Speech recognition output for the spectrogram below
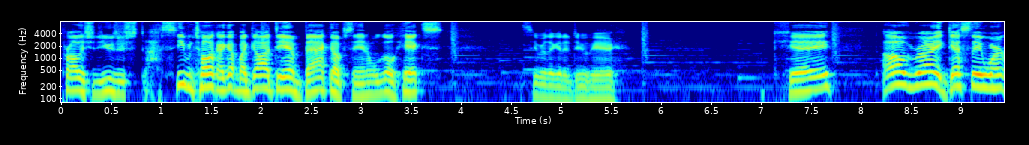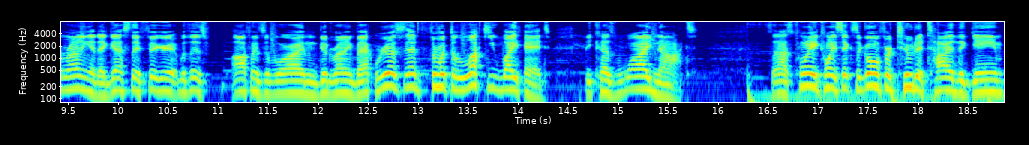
Probably should use your... Uh, Stephen Talk, I got my goddamn backups in. We'll go Hicks. Let's see what they're going to do here. Okay. All right. Guess they weren't running it. I guess they figured it with this offensive line and good running back. We're going to throw it to Lucky Whitehead because why not? So now it's 28-26. They're going for two to tie the game.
